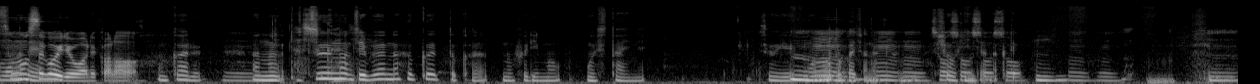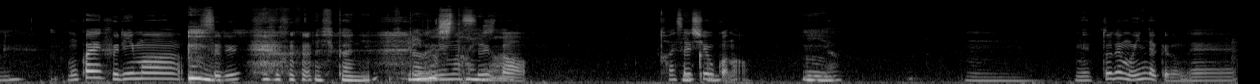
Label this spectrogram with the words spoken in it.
ものすごい量あるから、わかる。うん。あの普通の自分の服とかのフリマもしたいね。そういうものとかじゃなくて、うんうんうん。商品じゃなくて。そうそううん。うん。うん。うん。もう一回フリマする？確かに。フリマフリマしたいな。するか開催しようかな。うん。いいや。うん。ネットでもいいんだけどね。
